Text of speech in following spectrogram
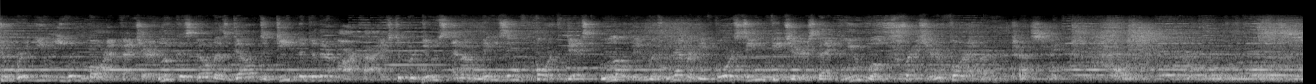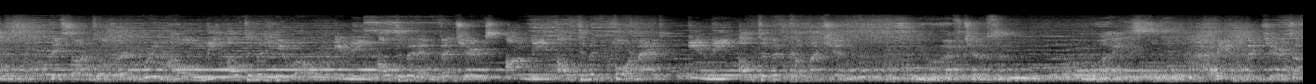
to bring you even more adventure, Lucasfilm has delved deep into their archives to produce an amazing fourth disc loaded with never before seen features that you will treasure forever. Trust me. Ultimate hero in the ultimate adventures on the ultimate format in the ultimate collection. You have chosen wisely. The Adventures of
